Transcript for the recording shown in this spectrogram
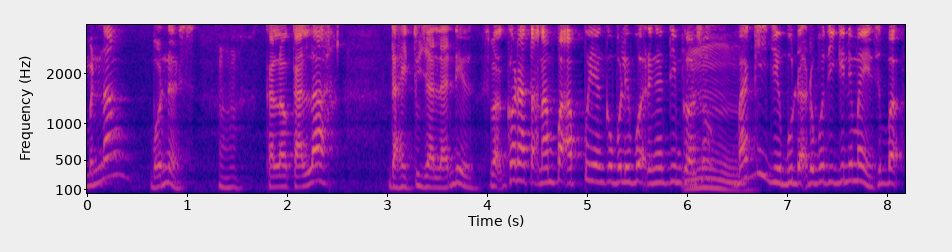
Menang Bonus hmm. Kalau kalah Dah itu jalan dia. Sebab kau dah tak nampak Apa yang kau boleh buat Dengan tim kau. So bagi je budak 23 ni main. Sebab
